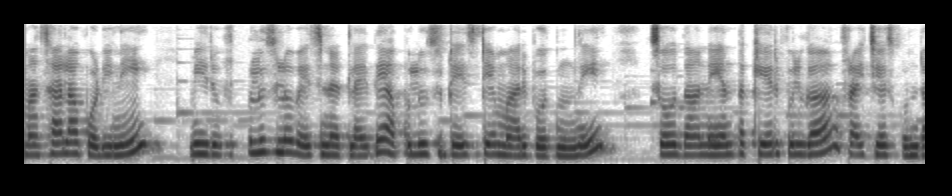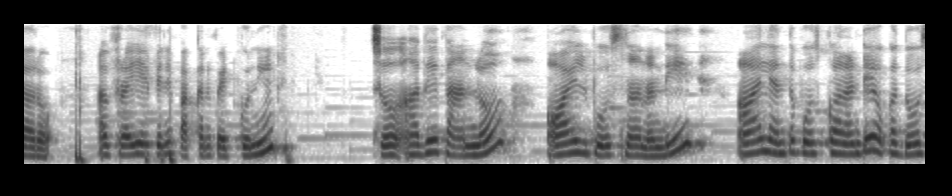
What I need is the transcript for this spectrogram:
మసాలా పొడిని మీరు పులుసులో వేసినట్లయితే ఆ పులుసు టేస్టే మారిపోతుంది. సో దాన్ని ఎంత కేర్ఫుల్గా ఫ్రై చేసుకుంటారో. అవి ఫ్రై అయిపోయినాయి పక్కన పెట్టుకొని. సో అదే ప్యాన్లో ఆయిల్ పోస్తున్నానండి. ఆయిల్ ఎంత పోసుకోవాలంటే ఒక దోశ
